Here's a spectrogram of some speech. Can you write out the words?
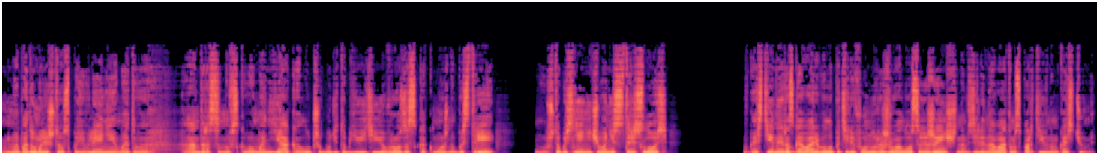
Мы подумали, что с появлением этого андерсоновского маньяка лучше будет объявить ее в розыск как можно быстрее, ну, чтобы с ней ничего не стряслось». В гостиной разговаривала по телефону рыжеволосая женщина в зеленоватом спортивном костюме.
